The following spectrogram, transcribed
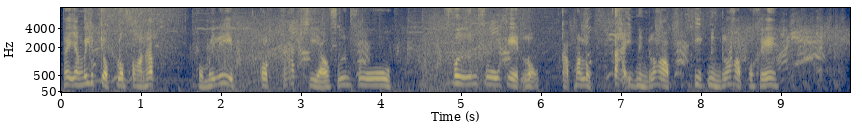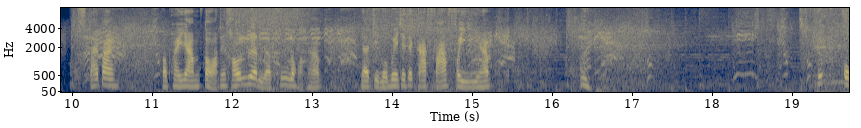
เฮ้ยยังไม่รีบจบหลบก่อนครับ ผมไม่รีบ กดการ์ดเขียวฟื้นฟู ฟื้นฟูเกตหลบ กลับมาหลบได้อีกหนึ่งรอบ อีกหนึ่งรอบ โอเค สไตล์ไป เราพยายามต่อให้เขาเลือดเหลือครึ่งหลอดครับ ยาจิโรเบจะได้การ์ดฟ้าฟรีครับอืมฮึบโอ้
